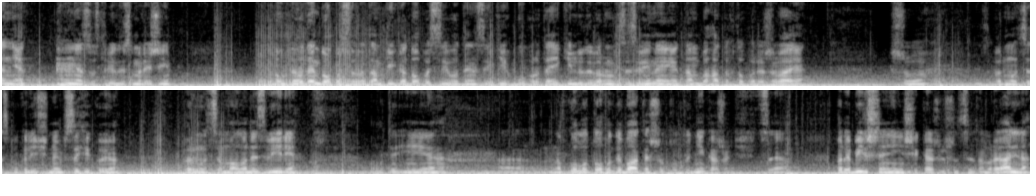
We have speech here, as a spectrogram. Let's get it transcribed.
питання. Я зустрів десь в мережі. Ну, не один допис, але там кілька дописів, один з яких був про те, які люди вернуться з війни, і там багато хто переживає, що вернуться з покаліченою психікою, вернуться мало не звірі. От, і е, навколо того дебати, що тут одні кажуть, це перебільшення, інші кажуть, що це там реальна,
